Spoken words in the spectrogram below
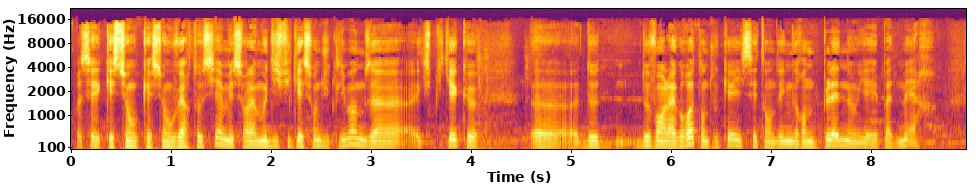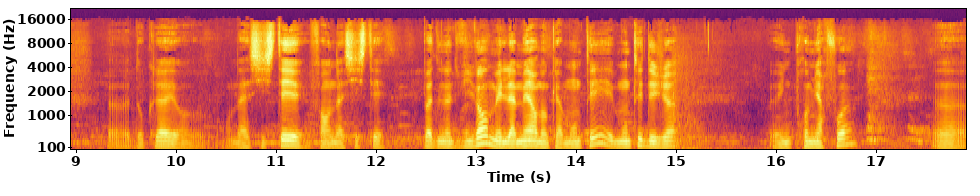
Après, c'est question, question ouverte aussi, hein, mais sur la modification du climat, on nous a expliqué que de, devant la grotte, en tout cas, il s'étendait une grande plaine où il n'y avait pas de mer. donc là, on a assisté, enfin on a assisté, pas de notre vivant, mais la mer donc a monté, et monté déjà euh, une première fois. Euh,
